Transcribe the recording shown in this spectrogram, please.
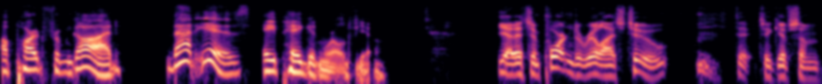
apart from God? That is a pagan worldview. Yeah, it's important to realize too, to, to give some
